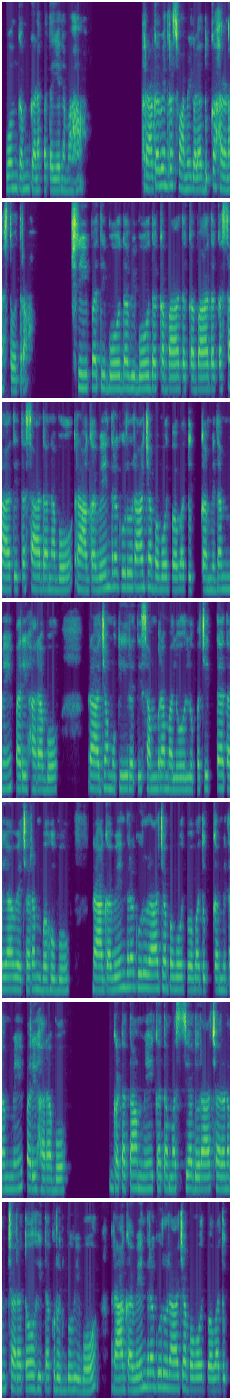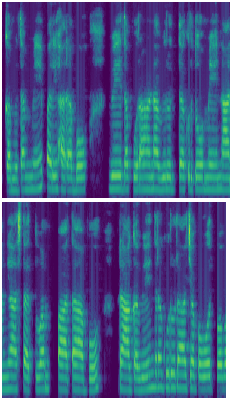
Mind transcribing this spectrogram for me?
ಓಂ ಗಂ ಗಣಪತಯೇ ನಮಃ. ರಾಘವೇಂದ್ರ ಸ್ವಾಮಿಗಳ ದುಃಖಹರಣ ಸ್ತೋತ್ರ ಶ್ರೀಪತಿ ಬೋಧ ವಿಬೋಧಕ ಬಾಧಕ ಬಾಧಕ ಸಾಧಿತ ಸಾಧನಭೋ ರಾಘವೇಂದ್ರ ಗುರು ರಾಜ ಭವೋದ್ಭವ ದುಃಖಮಿದಮ್ಮೆ ಪರಿಹರ ಭೋ ರಾಜಮುಖೀರತಿ ಸಂಭ್ರಮಲೋಲುಪಚಿತ್ತತಯ ವ್ಯಚರಂ ಬಹುಭೋ ರಾಘವೇಂದ್ರ ಗುರು ರಾಜ ಭವೋದ್ಭವ ದುಃಖಮಿದಂ ಮಿದಮ್ಮೆ ಪರಿಹರ ಭೋ ಘಟತಾಂ ಮೇಕತಮಸ್ಯ ದುರಾಚರಣಂ ಚರತೋ ಹಿತ ಕೃದ್ಭುವಿ ಭೋ ರಾಘವೇಂದ್ರ ಗುರು ರಾಜ ಭವೋದ್ಭವ ದುಃಖಮಿದಂ ಮೇ ಪರಿಹರ ಭೋ ವೇದ ಪುರಾಣ ವಿರುದ್ಧ ಕೃತೋ ಮೇ ನಾನ್ಯಸ್ತತ್ವಂ ಪಾತಾ ಭೋ ರಾಘವೇಂದ್ರ ಗುರು ರಾಜ ಭವೋದ್ಭವ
